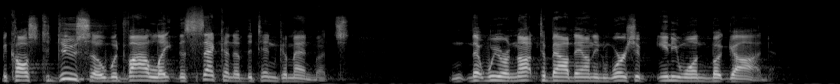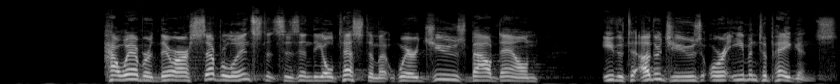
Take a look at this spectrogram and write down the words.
because to do so would violate the second of the Ten Commandments that we are not to bow down and worship anyone but God. However, there are several instances in the Old Testament where Jews bow down either to other Jews or even to pagans.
